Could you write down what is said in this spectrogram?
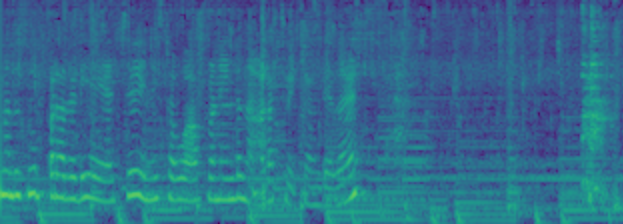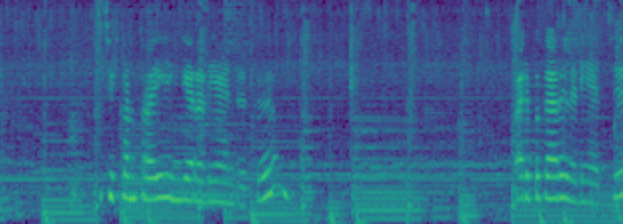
சிக்கன் வந்து சூப்பராக ரெடி ஆயாச்சு. இனி ஸ்டவ் ஆஃப் பண்ணிட்டு நான் அடைச்சி வைக்க வேண்டியது. சிக்கன் ஃப்ரை இங்கே ரெடி ஆகிட்டுருக்கு பருப்பு கறி ரெடி ஆச்சு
